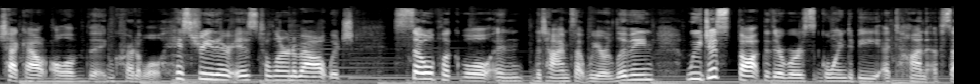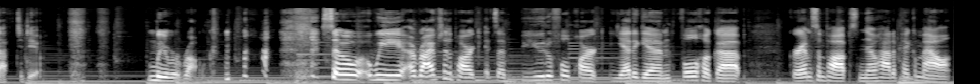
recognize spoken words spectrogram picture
check out all of the incredible history there is to learn about, which so applicable in the times that we are living. We just thought that there was going to be a ton of stuff to do. we were wrong. so we arrived to the park. It's a beautiful park, yet again, full hookup. Grams and Pops know how to pick them out.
